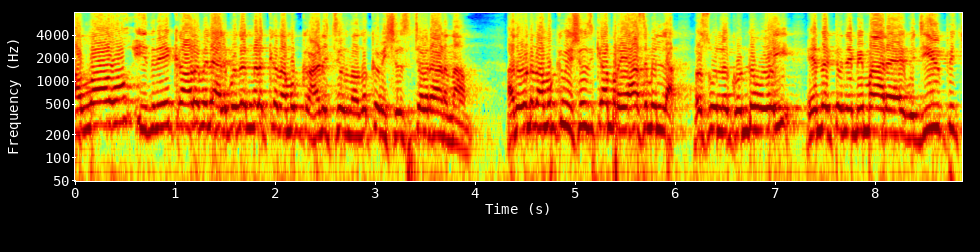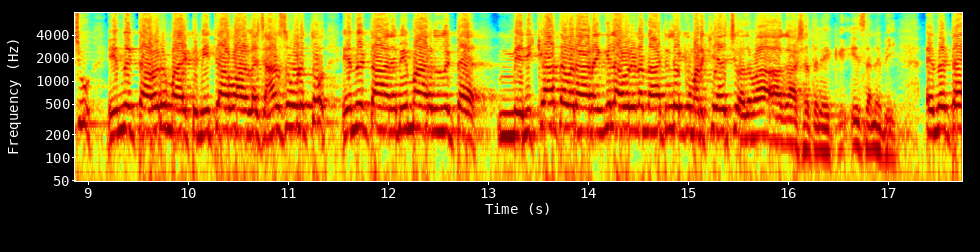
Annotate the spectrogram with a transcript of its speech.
അള്ളാഹു ഇതിനേക്കാളും വലിയ അത്ഭുതങ്ങളൊക്കെ നമുക്ക് കാണിച്ചിരുന്നു. അതൊക്കെ വിശ്വസിച്ചവരാണ് നാം. അതുകൊണ്ട് നമുക്ക് വിശ്വസിക്കാൻ പ്രയാസമില്ല. റസൂലിനെ കൊണ്ടുപോയി എന്നിട്ട് നബിമാരെ ജീവിപ്പിച്ചു എന്നിട്ട് അവരുമായിട്ട് മീറ്റ് ആവാനുള്ള ചാൻസ് കൊടുത്തു എന്നിട്ട് ആ നബിമാരിൽ നിന്നിട്ട് മരിക്കാത്തവരാണെങ്കിൽ അവരുടെ നാട്ടിലേക്ക് മടക്കി അയച്ചു അഥവാ ആകാശത്തിലേക്ക് ഈസ നബി. എന്നിട്ട്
